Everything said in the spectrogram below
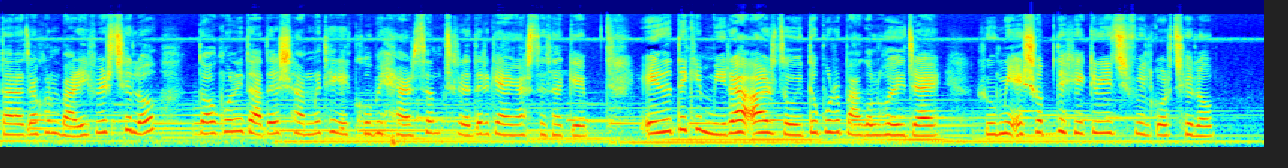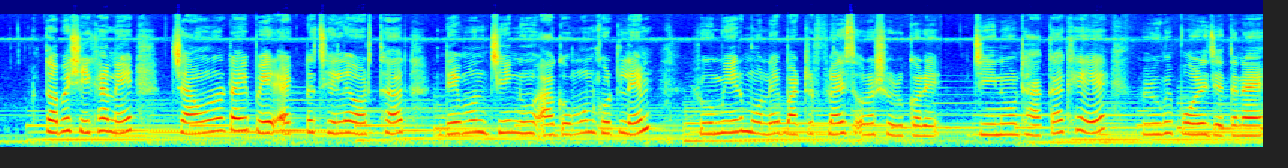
তারা যখন বাড়ি ফিরছিল, তখনই তাদের সামনে থেকে খুবই হ্যান্ডসাম ছেলেদের গ্যাং আসতে থাকে। এদের দেখে মীরা আর জয়িত পুরো পাগল হয়ে যায়। রুমি এসব দেখে ক্রিজ ফিল করছিল। তবে সেখানে চাউনো টাইপের একটা ছেলে অর্থাৎ ডেমন জিনু আগমন ঘটলে রুমির মনে বাটারফ্লাইস ওরা শুরু করে। জিনু ঢাকা খেয়ে রুমি পড়ে যেতে নেয়।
